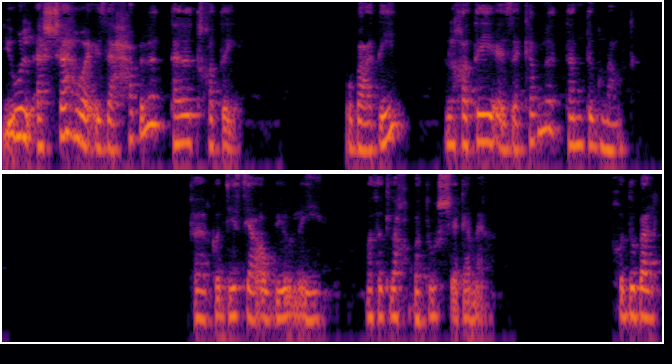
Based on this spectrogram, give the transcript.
بيقول الشهوة إذا حبلت تلت خطية. وبعدين الخطية إذا كملت تنتج موت. فالقديس يعقوب بيقول إيه؟ ما تتلخبطوش يا جماعة. خدوا بالكم.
